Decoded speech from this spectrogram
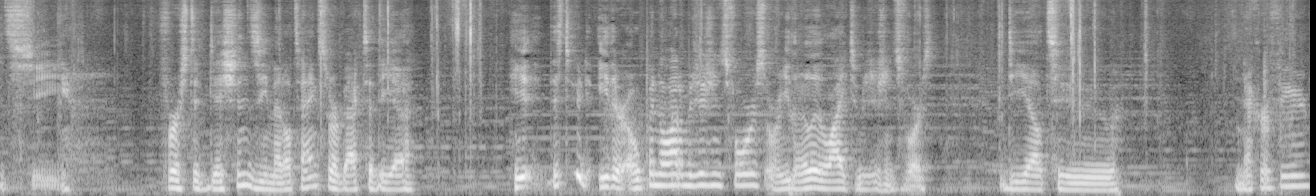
Let's see. First edition Z Metal Tank. So we're back to the. Uh, he this dude either opened a lot of Magician's Force or he really liked Magician's Force. DL2 Necrofear.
